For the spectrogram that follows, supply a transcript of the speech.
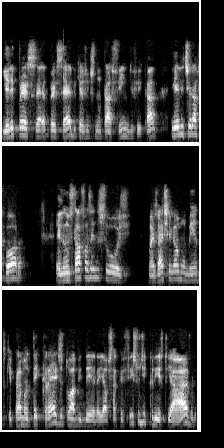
E ele percebe, percebe que a gente não está afim de ficar e ele tira fora. Ele não está fazendo isso hoje, mas vai chegar um momento que, para manter crédito à videira e ao sacrifício de Cristo e à árvore,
